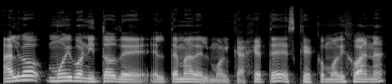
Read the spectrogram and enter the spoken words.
Algo muy bonito del tema del molcajete es que, como dijo Ana,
